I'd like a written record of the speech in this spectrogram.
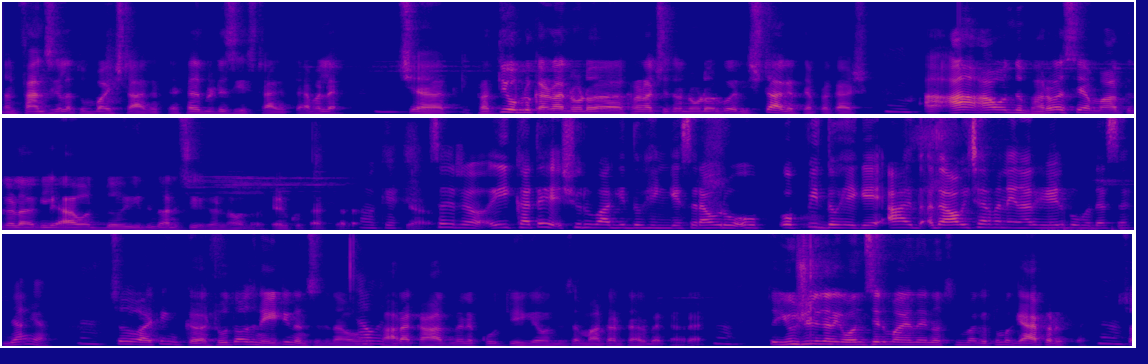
ನನ್ನ ಫ್ಯಾನ್ಸ್ಗೆಲ್ಲ ತುಂಬಾ ಇಷ್ಟ ಆಗುತ್ತೆ. ಸೆಲೆಬ್ರಿಟೀಸ್ಗೆ ಇಷ್ಟ ಆಗುತ್ತೆ. ಆಮೇಲೆ. ಪ್ರತಿಯೊಬ್ರು ಕನ್ನಡ ನೋಡೋ ಕನ್ನಡ ಚಿತ್ರ ನೋಡೋರ್ಗೂ ಇದು ಇಷ್ಟ ಆಗುತ್ತೆ ಪ್ರಕಾಶ್. ಆ- ಆ ಒಂದು ಭರವಸೆಯ ಮಾತುಗಳಾಗ್ಲಿ ಆ ಒಂದು ಇದನ್ನ ಅನಿಸಿಕೆಗಳನ್ನ ಅವರು ಹೇಳ್ಕೊತಾ ಇರ್ತಾರೆ. ಓಕೆ ಸರ್ ಈ ಕತೆ ಶುರುವಾಗಿದ್ದು ಹೆಂಗೆ? ಸರ್ ಅವರು ಒಪ್ಪಿದ್ದು ಹೇಗೆ? ಆ ವಿಚಾರವನ್ನ ಏನಾದ್ರು ಹೇಳ್ಬಹುದಾ sir yeah. So I think two thousand eighteen ಅನ್ಸುತ್ತೆ ನಾವು. ಕಾರಕ್ ಆದ್ಮೇಲೆ ಕೂತಿ ಹೀಗೆ ಒಂದ್ ದಿವಸ ಮಾತಾಡ್ತಾ ಇರ್ಬೇಕಾದ್ರೆ. ಸೊ ಯೂಶಲಿ ನನಗೆ ಒಂದ್ ಸಿನಿಮಾ ಇಂದ ಇನ್ನೊಂದು ಸಿನಿಮಾಗೆ ತುಂಬಾ ಗ್ಯಾಪ್ ಇರುತ್ತೆ. ಸೊ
